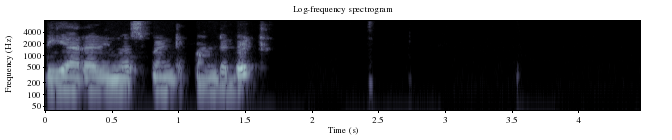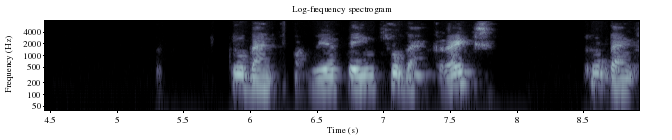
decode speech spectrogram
DRR investment account debit to bank. We are paying through bank, right? Through bank.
